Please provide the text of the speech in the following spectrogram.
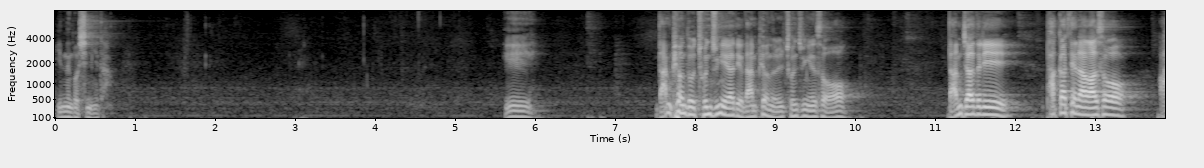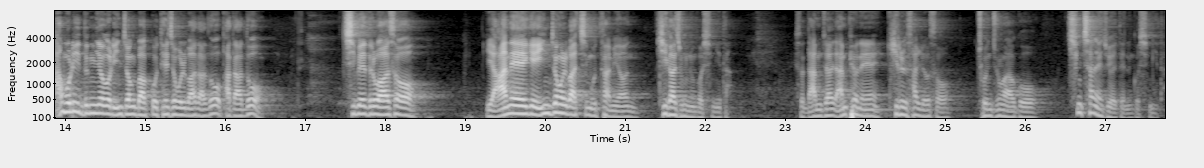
있는 것입니다. 이 남편도 존중해야 돼요. 남편을 존중해서 남자들이 바깥에 나가서 아무리 능력을 인정받고 대접을 받아도 받아도 집에 들어와서 이 아내에게 인정을 받지 못하면 기가 죽는 것입니다. 그래서 남자 남편의 기를 살려서 존중하고 칭찬해 줘야 되는 것입니다.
